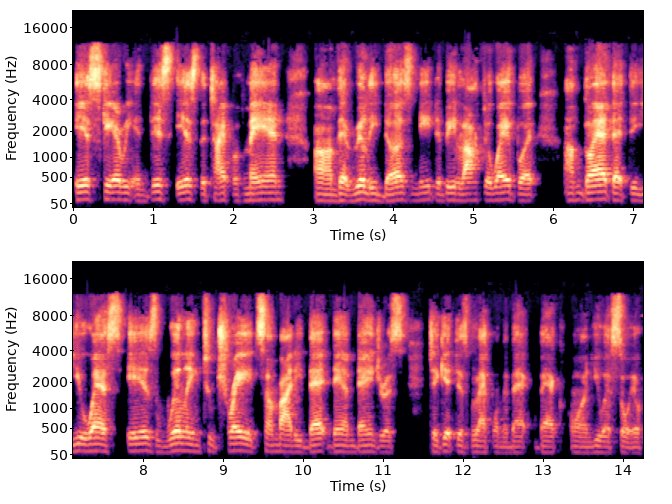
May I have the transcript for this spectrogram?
is scary. And this is the type of man um, that really does need to be locked away. But I'm glad that the U.S. is willing to trade somebody that damn dangerous to get this black woman back back on U.S. soil.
